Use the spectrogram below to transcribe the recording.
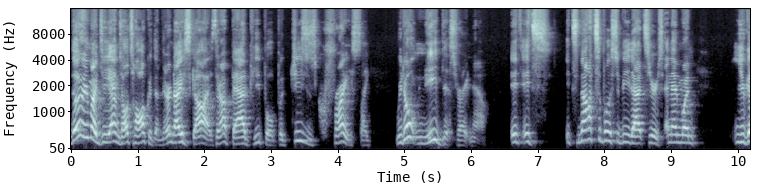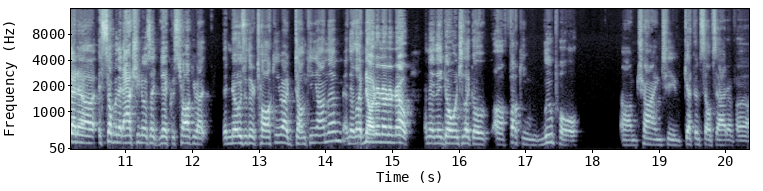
they're in my DMs. I'll talk with them. They're nice guys. They're not bad people. But Jesus Christ, like we don't need this right now. It, it's it's not supposed to be that serious. And then when you get a someone that actually knows, like Nick was talking about, that knows what they're talking about, dunking on them, and they're like, no, no, no, no, no, and then they go into like a, a fucking loophole, um, trying to get themselves out of uh,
